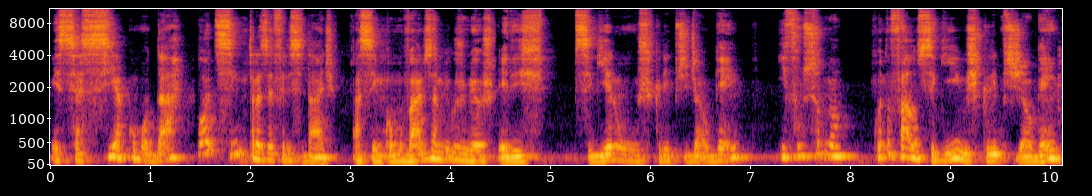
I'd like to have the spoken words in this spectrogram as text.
esse a se acomodar pode sim trazer felicidade, assim como vários amigos meus, eles eles seguiram um script de alguém e funcionou. Quando eu falo seguir o script de alguém,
